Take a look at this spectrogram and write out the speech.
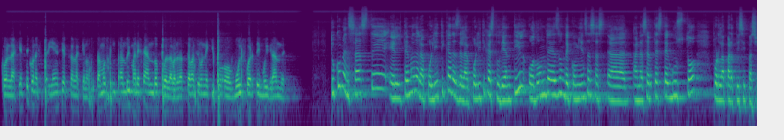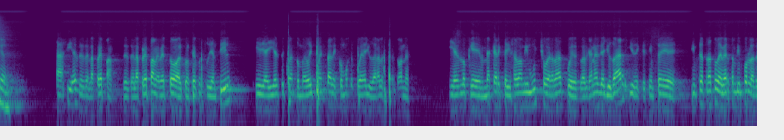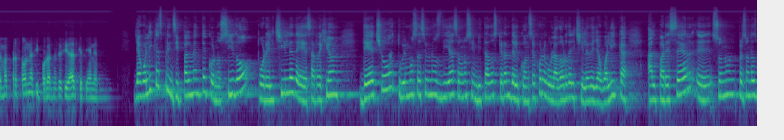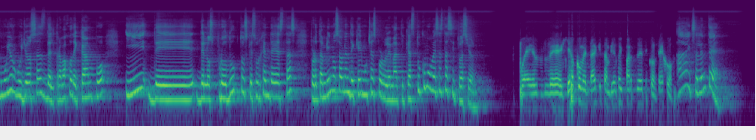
con la gente con experiencia con la que nos estamos juntando y manejando, pues la verdad se va a ser un equipo muy fuerte y muy grande. ¿Tú comenzaste el tema de la política desde la política estudiantil o dónde es donde comienzas a, nacerte este gusto por la participación? Así es, desde la prepa. Desde la prepa me meto al consejo estudiantil y de ahí es de cuando me doy cuenta de cómo se puede ayudar a las personas. Y es lo que me ha caracterizado a mí mucho, ¿verdad? Pues las ganas de ayudar y de que siempre, siempre trato de ver también por las demás personas y por las necesidades que tienen. Yagualica es principalmente conocido por el chile de esa región. De hecho, tuvimos hace unos días a unos invitados que eran del Consejo Regulador del Chile de Yagualica. Al parecer, eh, son personas muy orgullosas del trabajo de campo y de, de, los productos que surgen de estas, pero también nos hablan de que hay muchas problemáticas. ¿Tú cómo ves esta situación? Pues le quiero comentar que también soy parte de ese consejo. Ah, excelente.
